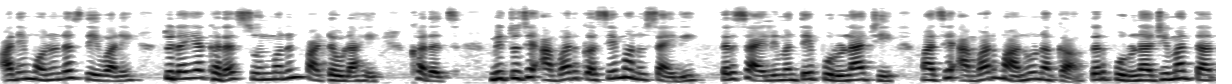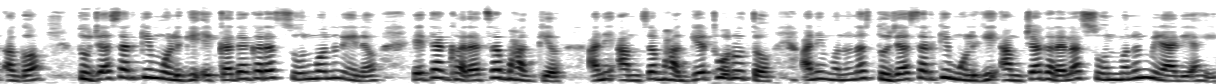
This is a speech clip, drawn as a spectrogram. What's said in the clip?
आणि म्हणूनच देवाने तुला या घरात सून म्हणून पाठवलं आहे. खरंच मी तुझे आभार कसे मानू सायली? तर सायली म्हणते पूर्णाजी माझे आभार मानू नका. तर पूर्णाजी म्हणतात अगं तुझ्यासारखी मुलगी एखाद्या घरात सून म्हणून येणं हे त्या घराचं भाग्य आणि आमचं भाग्य थोर होतं आणि म्हणूनच तुझ्यासारखी मुलगी आमच्या घराला सून म्हणून मिळाली आहे.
